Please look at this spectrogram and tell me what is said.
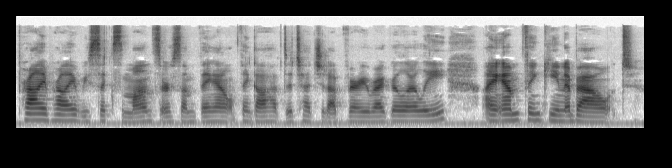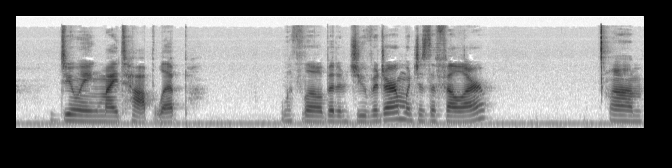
probably probably every 6 months or something. I don't think I'll have to touch it up very regularly. I am thinking about doing my top lip with a little bit of Juvederm, which is a filler. Um,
